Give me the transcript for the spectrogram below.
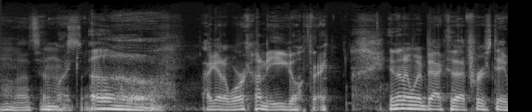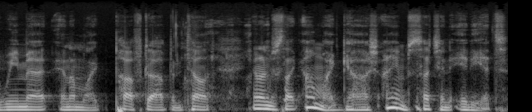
Oh, that's I'm like, interesting. oh, I got to work on the ego thing. And then I went back to that first day we met, and I'm like puffed up and telling, and I'm just like, oh my gosh, I am such an idiot.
